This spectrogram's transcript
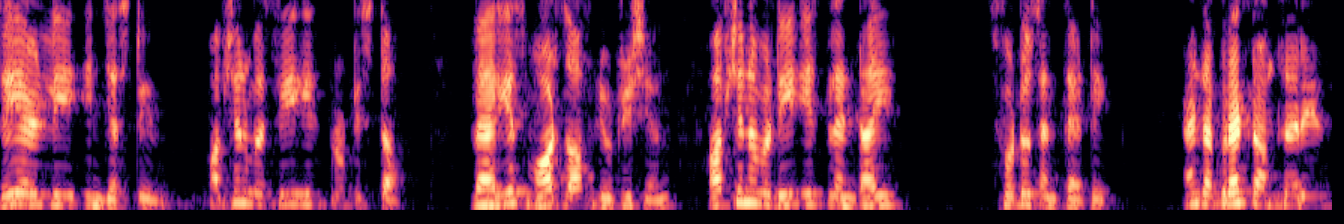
rarely ingestive. Option number C is protista, various modes of nutrition. Option number D is plantae, photosynthetic. And the correct answer is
